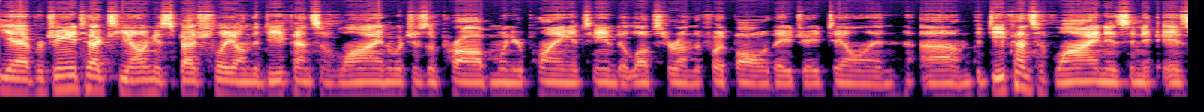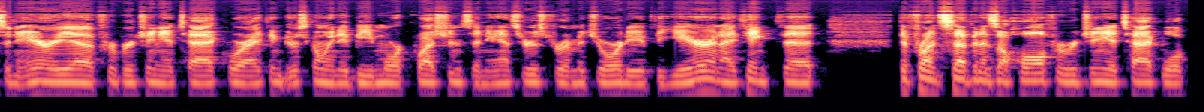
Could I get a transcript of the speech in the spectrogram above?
Yeah, Virginia Tech's young, especially on the defensive line, which is a problem when you're playing a team that loves to run the football with AJ Dillon. Um, the defensive line is an is an area for Virginia Tech where I think there's going to be more questions than answers for a majority of the year, and I think that the front seven as a whole for Virginia Tech will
